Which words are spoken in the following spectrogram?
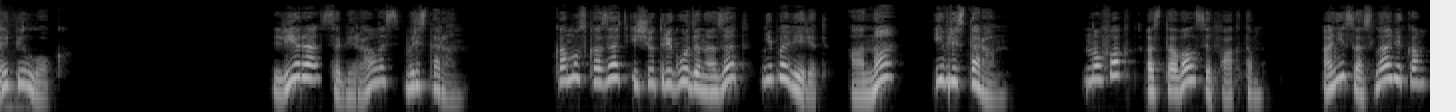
Эпилог Лера собиралась в ресторан. Кому сказать еще три года назад, не поверят. Она и в ресторан. Но факт оставался фактом. Они со Славиком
